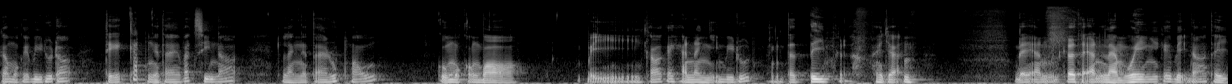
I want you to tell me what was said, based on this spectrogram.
có một cái virus đó. Thì cái cách người ta vaccine đó là người ta rút máu của một con bò bị có cái khả năng nhiễm virus mà người ta tiêm cái đó về cho anh. Để anh, cơ thể anh làm quen với cái việc đó thì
